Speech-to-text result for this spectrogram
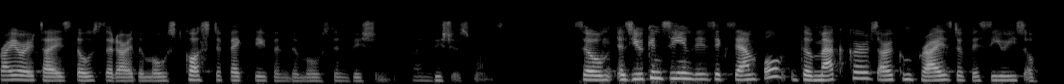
prioritize those that are the most cost effective and the most ambition, ambitious ones. So as you can see in this example, the MAC curves are comprised of a series of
